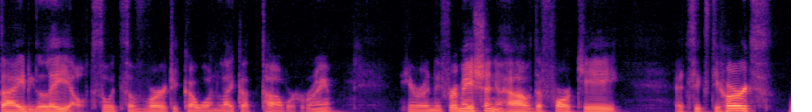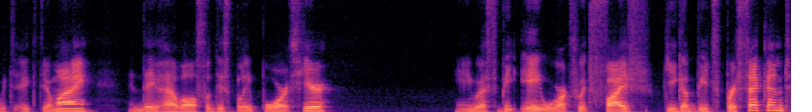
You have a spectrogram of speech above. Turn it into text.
tied layout. So it's a vertical one, like a tower, right? Here in the information, you have the 4K at 60 Hertz with HDMI, and they have also display ports here. And USB-A works with 5 gigabits per second,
